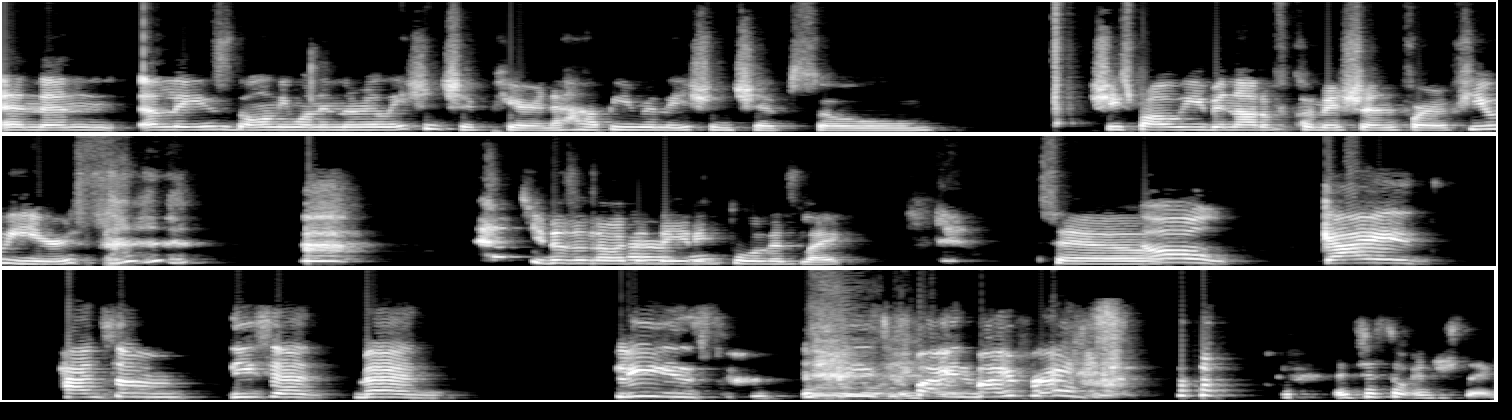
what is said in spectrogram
and then LA is the only one in the relationship here, in a happy relationship. So she's probably been out of commission for a few years. she doesn't know what the dating pool is like. So No, guys, handsome, decent men, please, please find my friends. It's just so interesting.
